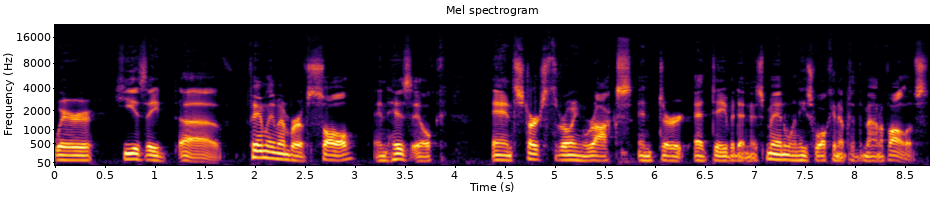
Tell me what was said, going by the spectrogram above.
where he is a uh, family member of Saul and his ilk, and starts throwing rocks and dirt at David and his men when he's walking up to the Mount of Olives.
